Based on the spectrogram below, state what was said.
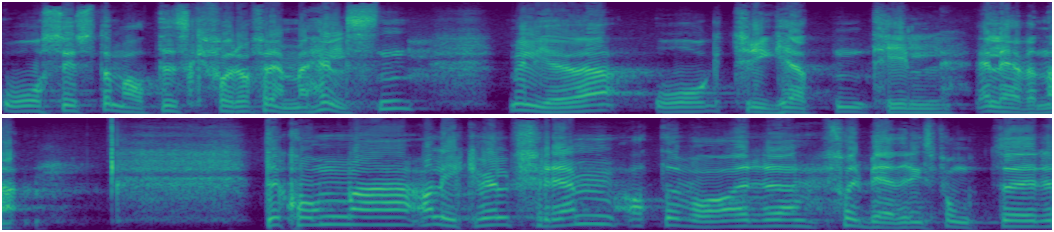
og systematisk for å fremme helsen, miljøet og tryggheten til elevene. Det kom eh, allikevel frem at det var eh, forbedringspunkter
